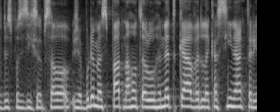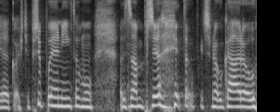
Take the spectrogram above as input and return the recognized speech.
v dispozicích se psalo, že budeme spát na hotelu hnedka vedle kasína, který je jako ještě připojený k tomu. A když jsme tam přijeli tou počnou károu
